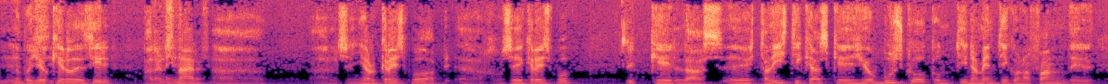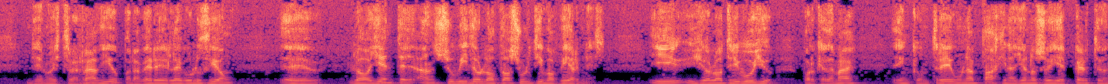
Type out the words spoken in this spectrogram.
sigue... No, pues yo sí. quiero decir, para animar a- al señor Crespo, a, a José Crespo, que las eh, estadísticas que yo busco continuamente y con afán de, de nuestra radio para ver la evolución, eh, los oyentes han subido los dos últimos viernes. Y, yo lo atribuyo, porque además encontré una página, yo no soy experto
